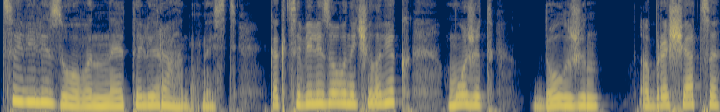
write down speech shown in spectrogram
цивилизованная толерантность. Как цивилизованный человек может, должен обращаться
